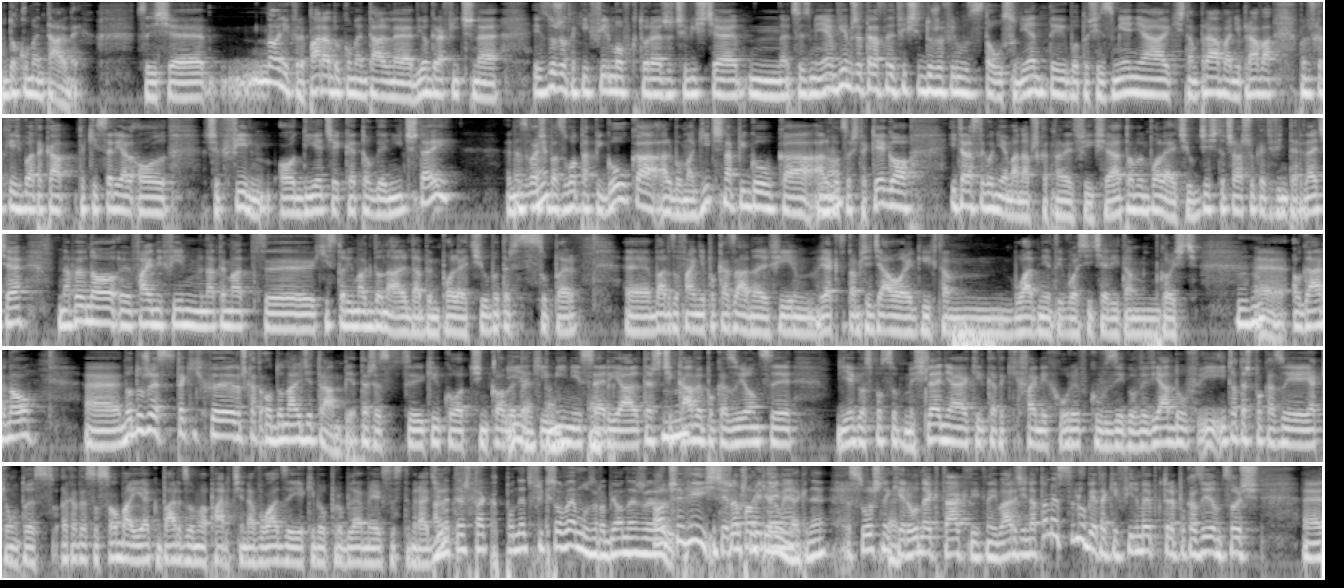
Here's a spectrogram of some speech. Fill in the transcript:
dokumentalnych. W sensie, no niektóre paradokumentalne, biograficzne. Jest dużo takich filmów, które rzeczywiście mm, coś zmieniają. Wiem, że teraz na Netflixie dużo filmów zostało usuniętych, bo to się zmienia, jakieś tam prawa, nieprawa. Bo na przykład kiedyś była taka, taki serial o, czy film o diecie ketogenicznej, Nazywa mhm. się chyba Złota Pigułka, albo Magiczna Pigułka, albo no. coś takiego. I teraz tego nie ma na przykład na Netflixie, a to bym polecił. Gdzieś to trzeba szukać w internecie. Na pewno y, fajny film na temat y, historii McDonalda bym polecił, bo też jest super. E, bardzo fajnie pokazany film, jak to tam się działo, jak ich tam ładnie tych właścicieli tam gość mhm. E, ogarnął. E, no dużo jest takich, na przykład o Donaldzie Trumpie, też jest kilkuodcinkowy jest taki tam, mini tak. serial, tak. też mhm. ciekawy, pokazujący jego sposób myślenia, kilka takich fajnych urywków z jego wywiadów i, i to też pokazuje, jaką to jest, jaka to jest osoba i jak bardzo ma parcie na władzy i jakie miał problemy, jak sobie z tym radził. Ale też tak po Netflixowemu zrobione, że Oczywiście, no pamiętajmy, kierunek, nie? słuszny tak. kierunek, tak, jak najbardziej. Natomiast lubię takie filmy, które pokazują coś,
